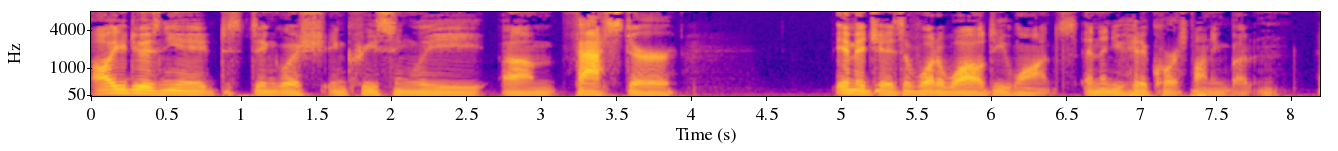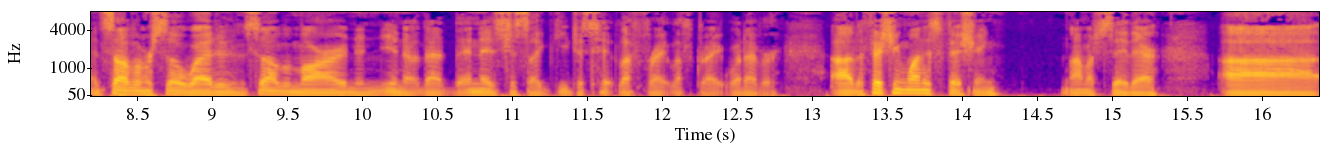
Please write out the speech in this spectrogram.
All you do is need to distinguish increasingly um, faster images of what a Waddle Dee wants, and then you hit a corresponding button. And some of them are silhouetted, and some of them aren't, and you know that. And it's just like you just hit left, right, left, right, whatever. Uh, the fishing one is fishing. Not much to say there. Uh,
